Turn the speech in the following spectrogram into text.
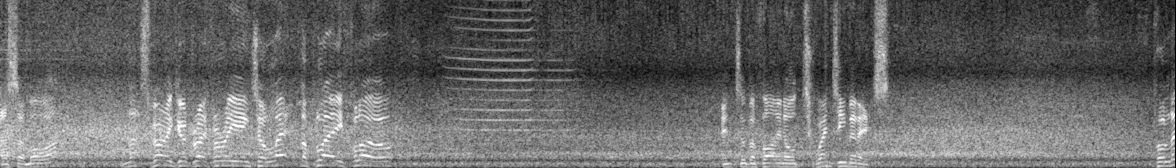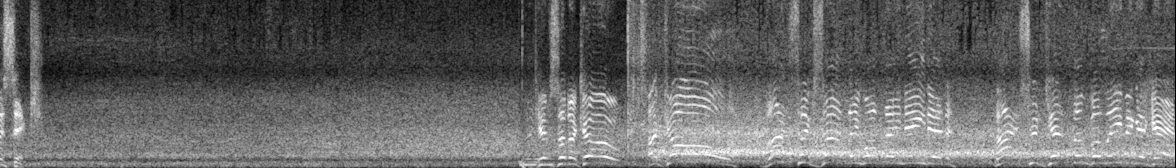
Asamoah. And that's very good refereeing to let the play flow. Into the final 20 minutes. Pulisic. Gives it a go. A goal! That's exactly what they needed. That should get them believing again.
